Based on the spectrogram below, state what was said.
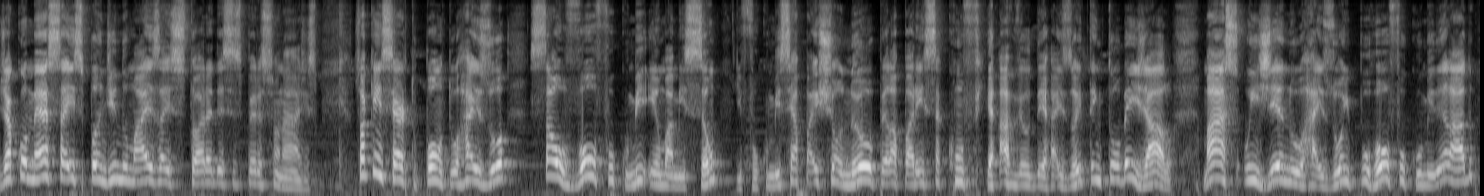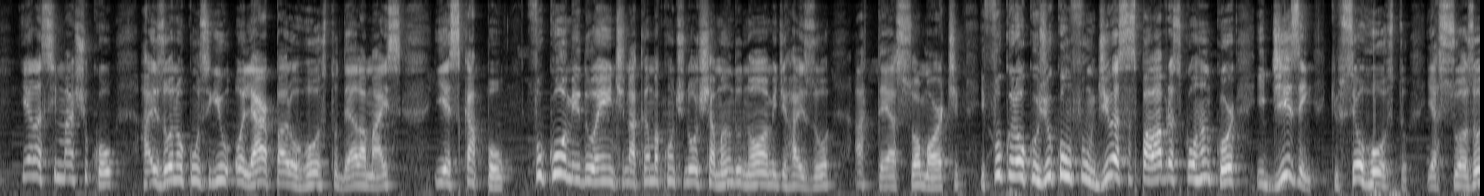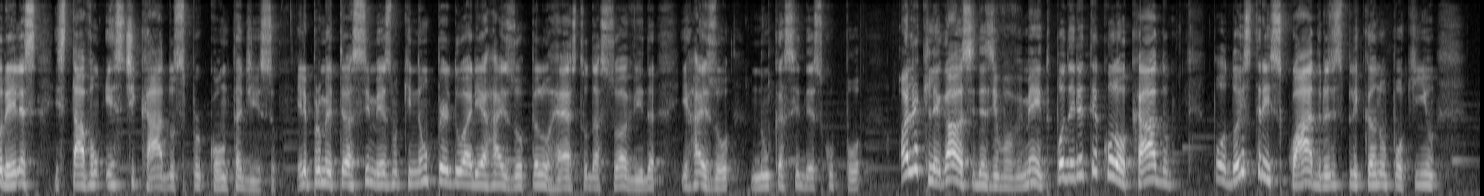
já começa expandindo mais a história desses personagens. Só que em certo ponto o Raizo salvou Fukumi em uma missão e Fukumi se apaixonou pela aparência confiável de Raizo e tentou beijá-lo. Mas o ingênuo Raizo empurrou Fukumi de lado e ela se machucou. Raizo não conseguiu olhar para o rosto dela mais e escapou. Fukumi, doente na cama, continuou chamando o nome de Raizo até a sua morte. E Fukurokuju confundiu essas palavras com rancor e dizem que o seu rosto e as suas orelhas estavam esticados por conta disso. Ele prometeu a si mesmo que não perdoaria Raizo pelo resto da sua vida e Raizo nunca se desculpou. Olha que legal esse desenvolvimento, poderia ter colocado pô, dois, três quadros explicando um pouquinho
